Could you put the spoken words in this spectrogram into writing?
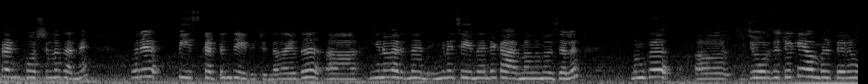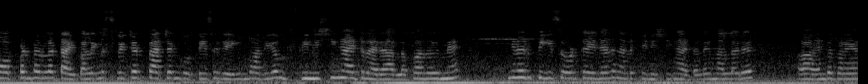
ഫ്രണ്ട് പോർഷനിൽ തന്നെ ഒരു പീസ് കട്ടും ചെയ്തിട്ടുണ്ട്. അതായത് ഇങ്ങനെ വരുന്ന ഇങ്ങനെ ചെയ്യുന്നതിന്റെ കാരണം എന്താണെന്ന് വെച്ചാൽ നമുക്ക് ജോർജറ്റ് ഒക്കെ ആകുമ്പോഴത്തേനും ഓപ്പൺ ഉള്ള ടൈപ്പ് അല്ലെങ്കിൽ സ്ലിറ്റഡ് പാറ്റേൺ കുർത്തീസ് ചെയ്യുമ്പോൾ അധികം ഫിനിഷിംഗ് ആയിട്ട് വരാറില്ല. അപ്പൊ അത് തന്നെ ഇങ്ങനെ ഒരു പീസ് കൊടുത്തു കഴിഞ്ഞാൽ നല്ല ഫിനിഷിംഗ് ആയിട്ട് അല്ലെങ്കിൽ നല്ലൊരു എന്താ പറയാ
